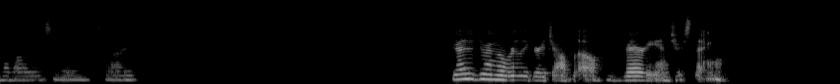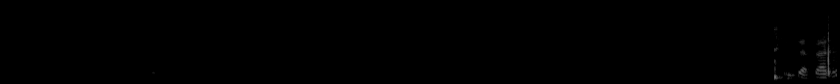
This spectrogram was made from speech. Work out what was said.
know what you're saying. Sorry. You guys are doing a really great job, though. Very interesting. Is that better?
